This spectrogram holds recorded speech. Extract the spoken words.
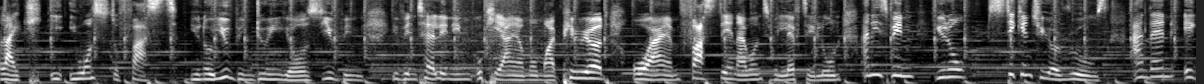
like he, he wants to fast. You know you've been doing yours. You've been you've been telling him okay i am on my period or i am fasting. I want to be left alone. And he's been you know sticking to your rules. And then a,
